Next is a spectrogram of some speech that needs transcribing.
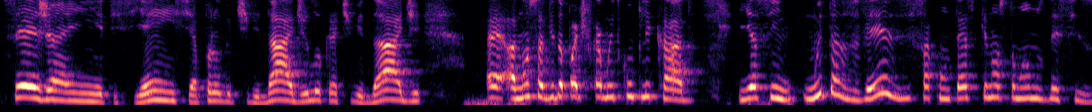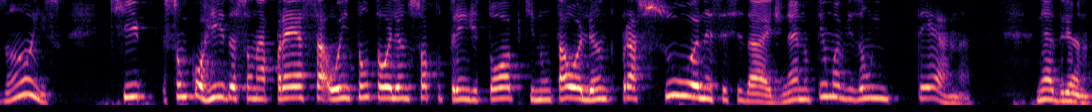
seja em eficiência, produtividade, lucratividade. É, a nossa vida pode ficar muito complicado. E assim, muitas vezes isso acontece porque nós tomamos decisões que são corridas, são na pressa, ou então está olhando só para o trend top, que não está olhando para a sua necessidade, né? Não tem uma visão interna, né, Adriano?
